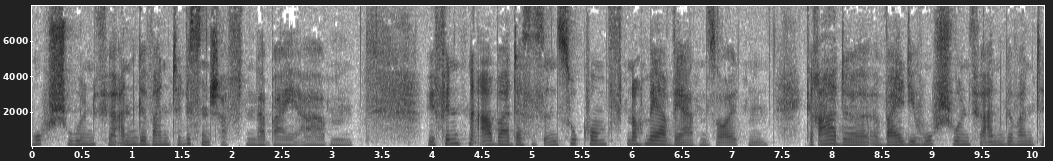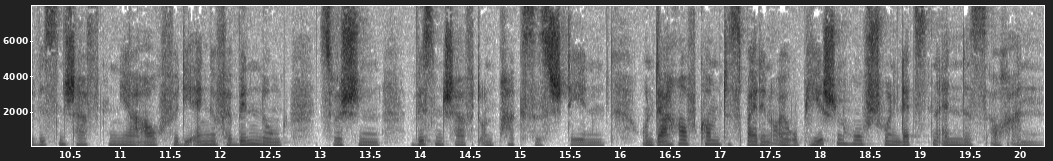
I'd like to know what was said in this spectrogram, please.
Hochschulen für angewandte Wissenschaften dabei haben. Wir finden aber, dass es in Zukunft noch mehr werden sollten, gerade weil die Hochschulen für angewandte Wissenschaften ja auch für die enge Verbindung zwischen Wissenschaft und Praxis stehen. Und darauf kommt es bei den europäischen Hochschulen letzten Endes auch an.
